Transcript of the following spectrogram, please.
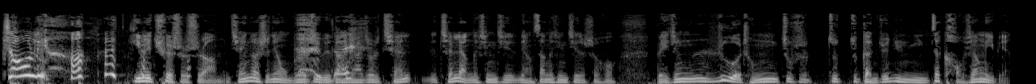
着凉了。因为确实是啊，前一段时间我不知道记不记得大家，就是前前两个星期、两三个星期的时候，北京热成就是就就感觉就你在烤箱里边，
